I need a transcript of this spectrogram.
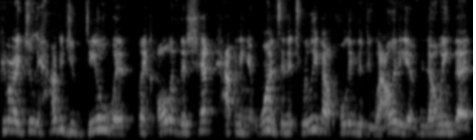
people are like Julie how did you deal with like all of this shit happening at once? And it's really about holding the duality of knowing that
